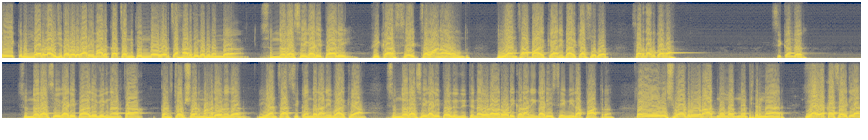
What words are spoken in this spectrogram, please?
एक नंबरला विजेता बैलगाडी मालकाचं नितीन देवरचं हार्दिक अभिनंदन. सुंदर अशी गाडी पाहिली. विकास सेठ चव्हाण औंध यांचा बाळक्या आणि बाळक्यासोबत. सरदार काका सिकंदर. सुंदर अशी गाडी पाहिली. विघ्नार्था कन्स्ट्रक्शन महादेवनगर यांचा सिकंदर आणि बाळक्या. सुंदर अशी गाडी पळली नितीनावर अरवाडीकर आणि गाडी सेमीला पात्र. विश्वा ड्रोन आदन मधनं फिरणार. या एका साईडला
